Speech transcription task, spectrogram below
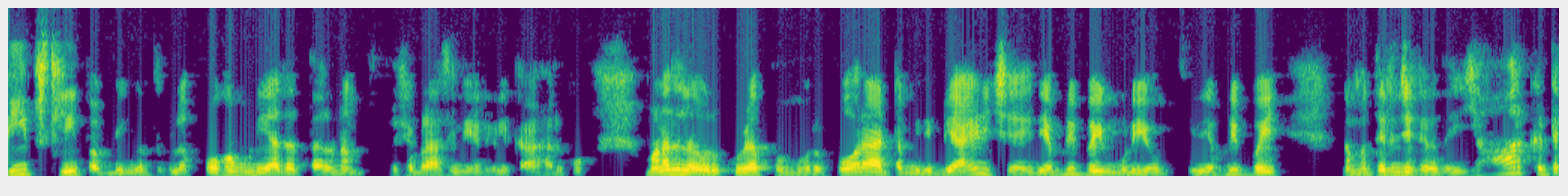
டீப் ஸ்லீப் அப்படிங்கிறதுக்குள்ள போக முடியாத தருணம் ரிஷபராசி நேர்களுக்காக இருக்கும். மனதில் ஒரு குழப்பம் ஒரு போராட்டம் இது இப்படி ஆயிடுச்சு இது எப்படி போய் முடியும்? இது எப்படி போய் நம்ம தெரிஞ்சுக்கிறது? யார்கிட்ட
